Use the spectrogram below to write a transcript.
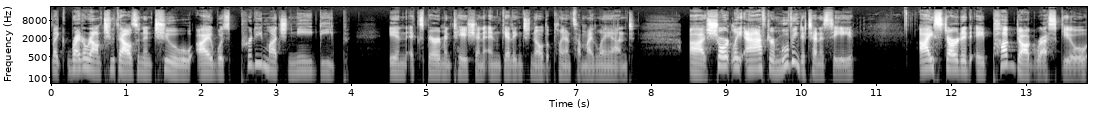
like right around 2002, I was pretty much knee deep in experimentation and getting to know the plants on my land. Uh, shortly after moving to Tennessee, I started a pug dog rescue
